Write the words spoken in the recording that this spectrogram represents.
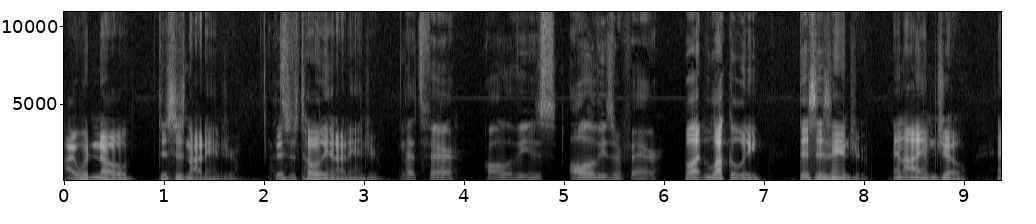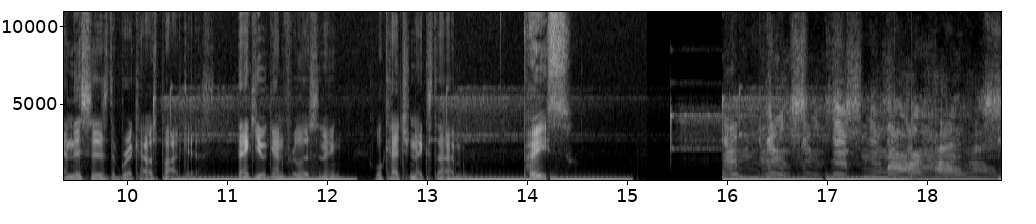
I would know this is not Andrew. This is totally not Andrew. That's fair. All of these, all of these are fair. But luckily, this is Andrew, and I am Joe, and this is the Brick House Podcast. Thank you again for listening. We'll catch you next time. Peace. And this is my house.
